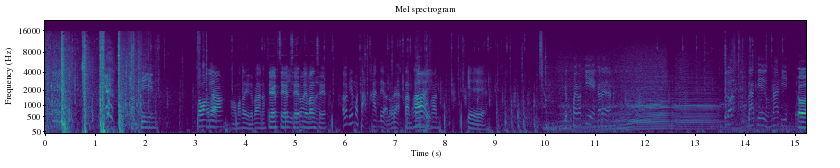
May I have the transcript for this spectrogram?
ที่ดี3G ยิง ระวังยางเอามาใส่อยู่ในบ้านนะ safe safe safe ในบ้าน safe แล้วมีทั้งหมดสามคันเลยเหรอรถอะสามคันใช่สามคันโอเคเดี๋ยวกูไป buggy เองก็ได้นะรถลาเตียอยู่ข้างหน้าพี่เออ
